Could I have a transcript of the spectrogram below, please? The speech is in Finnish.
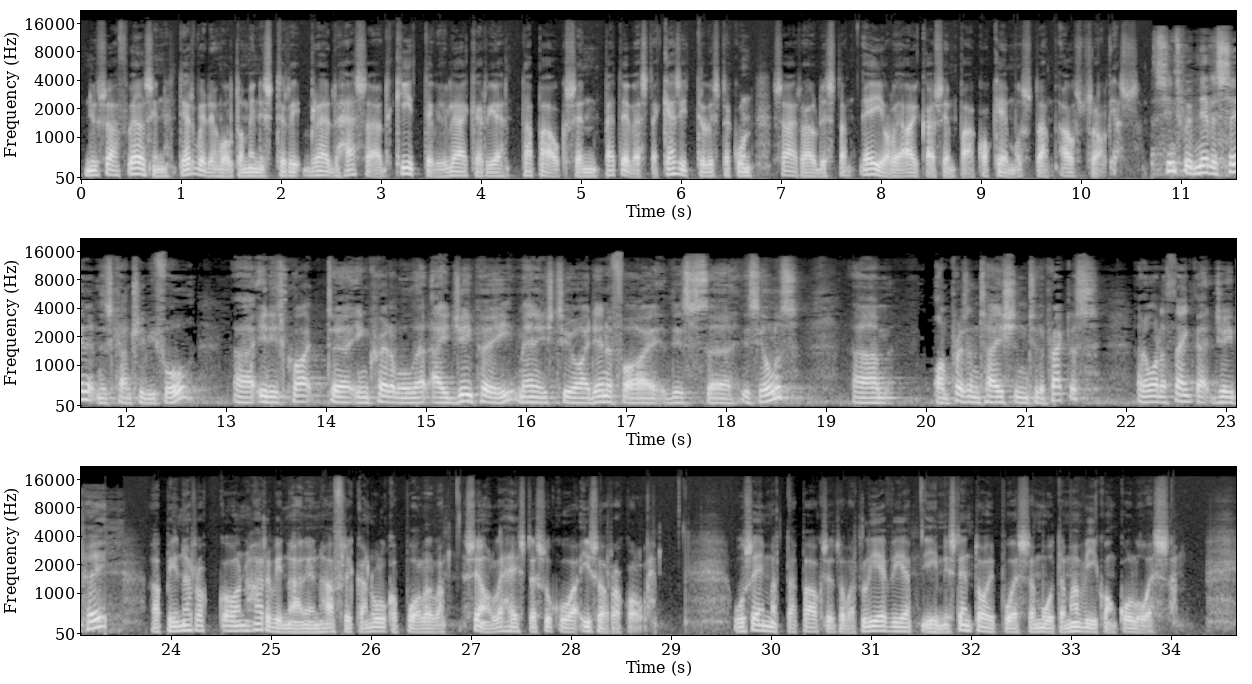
New South Walesin terveydenhuoltoministeri Brad Hassard kiitteli lääkäriä tapauksen pätevästä käsittelystä, kun sairaudesta ei ole aikaisempaa kokemusta Australiassa. Since we've never seen it in this country before, Uh, it is quite uh, incredible that a GP managed to identify this, uh, this illness um, on presentation to the practice, and I want to thank that GP. Apinarokko on harvinainen Afrikan ulkopuolella. Se on läheistä sukua isorokolle. Useimmat tapaukset ovat lieviä ihmisten toipuessa muutaman viikon kuluessa.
